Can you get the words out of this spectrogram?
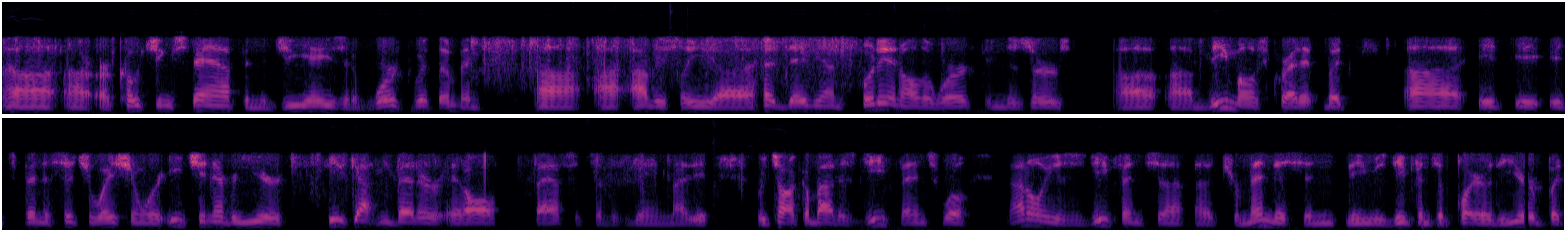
uh, our, our coaching staff and the GAs that have worked with them. And uh, obviously, uh, Davion's put in all the work and deserves uh, uh, the most credit. But uh, it, it, it's been a situation where each and every year he's gotten better at all facets of his game. We talk about his defense. Well, not only is his defense uh, uh, tremendous, and he was defensive player of the year, but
